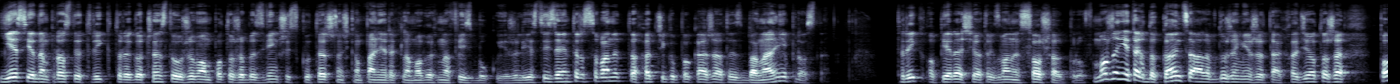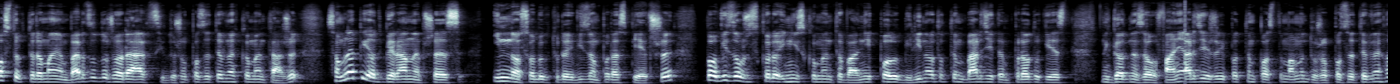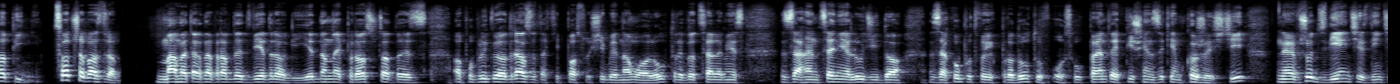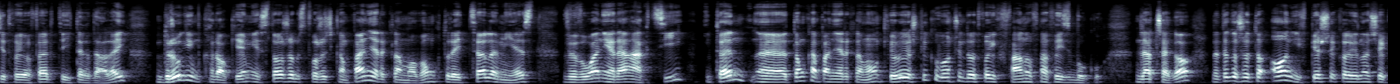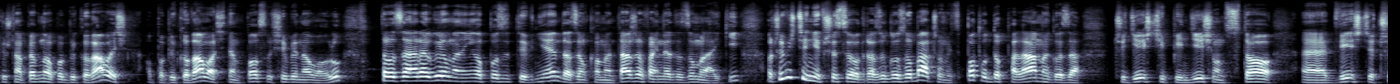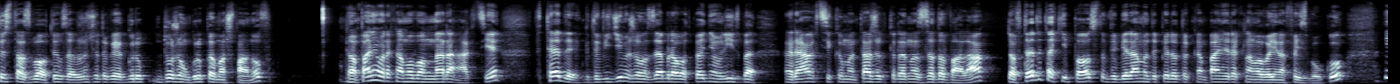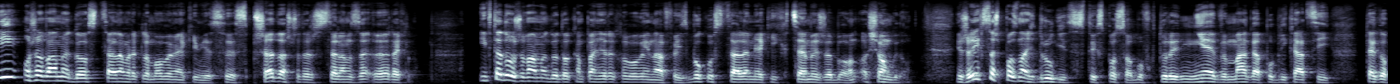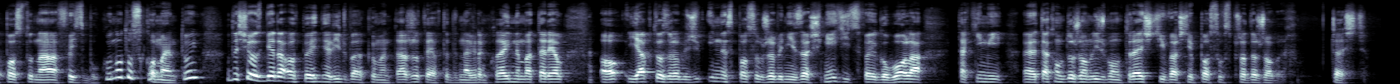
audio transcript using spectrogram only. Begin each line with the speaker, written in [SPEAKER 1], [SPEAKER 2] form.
[SPEAKER 1] Jest jeden prosty trik, którego często używam po to, żeby zwiększyć skuteczność kampanii reklamowych na Facebooku. Jeżeli jesteś zainteresowany, to chodź Ci go pokażę, a to jest banalnie proste. Trik opiera się o tak zwany social proof. Może nie tak do końca, ale w dużej mierze tak. Chodzi o to, że posty, które mają bardzo dużo reakcji, dużo pozytywnych komentarzy, są lepiej odbierane przez inne osoby, które widzą po raz pierwszy, bo widzą, że skoro inni skomentowali, polubili, no to tym bardziej ten produkt jest godny zaufania, bardziej jeżeli pod tym postem mamy dużo pozytywnych opinii. Co trzeba zrobić? Mamy tak naprawdę dwie drogi. Jedna najprostsza to jest opublikuj od razu taki post u siebie na wallu, którego celem jest zachęcenie ludzi do zakupu Twoich produktów, usług. Pamiętaj, pisz językiem korzyści, e, wrzuć zdjęcie, zdjęcie Twojej oferty i tak dalej. Drugim krokiem jest to, żeby stworzyć kampanię reklamową, której celem jest wywołanie reakcji i ten, e, tą kampanię reklamową kierujesz tylko wyłącznie do Twoich fanów na Facebooku. Dlaczego? Dlatego, że to oni w pierwszej kolejności, jak już na pewno opublikowałeś, opublikowałaś ten post u siebie na wallu, to zareagują na niego pozytywnie, dadzą komentarze, fajne dadzą lajki. Oczywiście nie wszyscy od razu go zobaczą, więc po to dopalamy go za 30, 50, 100, e, 200, 300 zł, w zależności od tego, jak grup, dużą grupę masz fanów kampanią reklamową na reakcję. Wtedy, gdy widzimy, że on zebrał odpowiednią liczbę reakcji, komentarzy, która nas zadowala, to wtedy taki post wybieramy dopiero do kampanii reklamowej na Facebooku i używamy go z celem reklamowym, jakim jest sprzedaż, czy też z celem reklam. I wtedy używamy go do kampanii reklamowej na Facebooku z celem, jaki chcemy, żeby on osiągnął. Jeżeli chcesz poznać drugi z tych sposobów, który nie wymaga publikacji tego postu na Facebooku, no to skomentuj. Gdy się uzbiera odpowiednia liczba komentarzy, to ja wtedy nagram kolejny materiał o jak to zrobić w inny sposób, żeby nie zaśmiecić swojego walla takimi, e, taką dużą liczbą treści właśnie postów sprzedażowych. Cześć.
